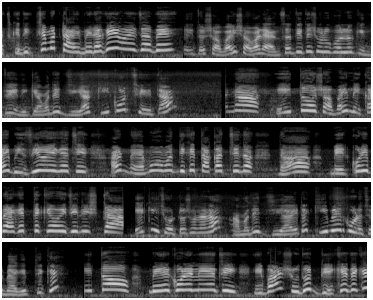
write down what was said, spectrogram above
আজকে দেখছি আমার টাইমের আগেই হয়ে যাবে। এই তো সবাই সবার অ্যান্সার দিতে শুরু করল কিন্তু এদিকে আমাদের জিয়া কি করছে এটা? না এই তো সবাই লেখায় বিজি হয়ে গেছে। আর ম্যামও আমার দিকে তাকাচ্ছে না। না বের করি ব্যাগের থেকে ওই জিনিসটা। এ কি ছোট্ট সোনারা আমাদের জিয়া এটা কি বের করেছে ব্যাগের থেকে? এই তো বের করে নিয়েছি। এবার শুধু দেখে দেখে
